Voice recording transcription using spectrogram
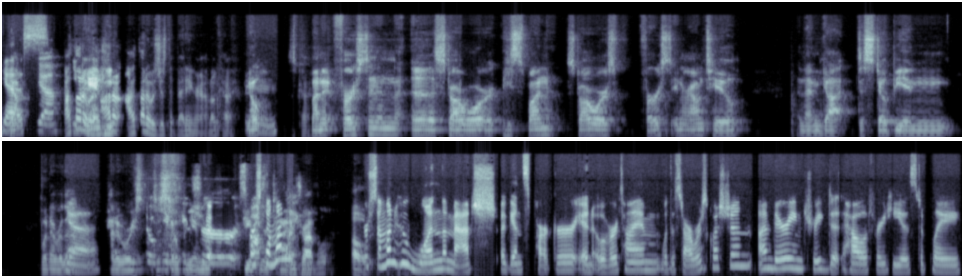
Yes. Yeah. I thought it was. And I, don't, I thought it was just a betting round. Okay. Nope. Mhm. Okay. Spun it first in uh, Star Wars. He spun Star Wars first in round two, and then got dystopian, whatever that Yeah. category is. Dystopian Dystopian. future. future For someone- Time time. travel. Oh, For someone who won the match against Parker in overtime with the Star Wars question, I'm very intrigued at how afraid he is to play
